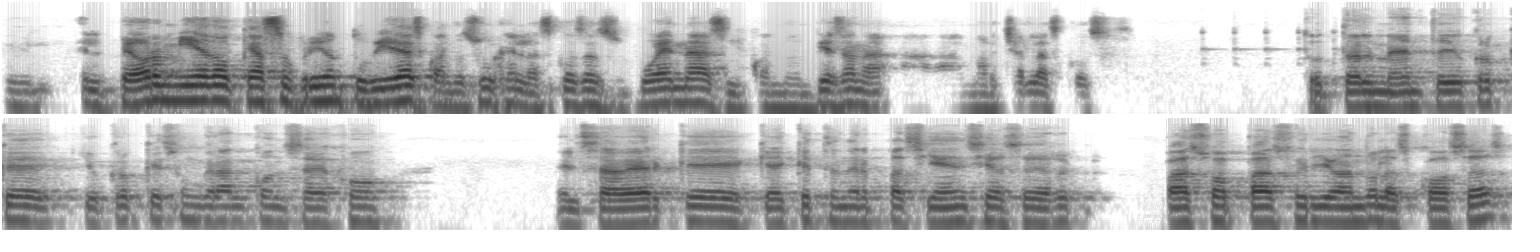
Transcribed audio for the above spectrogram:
el, peor miedo que has sufrido en tu vida es cuando surgen las cosas buenas y cuando empiezan a, a marchar las cosas. Totalmente, yo creo que, yo creo que es un gran consejo el saber que, que hay que tener paciencia, hacer paso a paso, ir llevando las cosas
